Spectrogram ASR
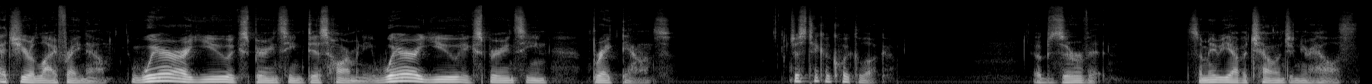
at your life right now. Where are you experiencing disharmony? Where are you experiencing breakdowns? Just take a quick look. Observe it. So maybe you have a challenge in your health.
